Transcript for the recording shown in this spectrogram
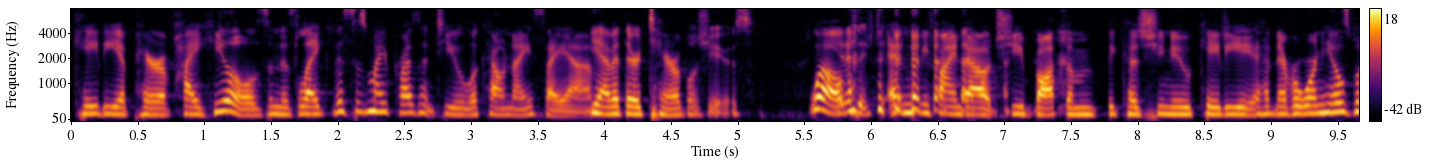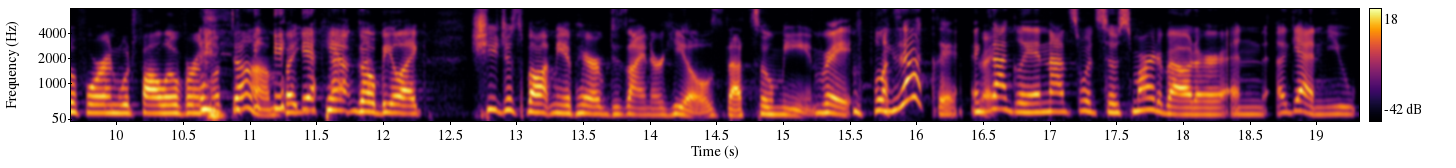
cady a pair of high heels and is like this is my present to you look how nice i am yeah but they're terrible shoes well, and we find out she bought them because she knew Cady had never worn heels before and would fall over and look dumb. But yeah. you can't go be like, she just bought me a pair of designer heels. That's so mean. Right. exactly. Exactly. Right. And that's what's so smart about her. And again, you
